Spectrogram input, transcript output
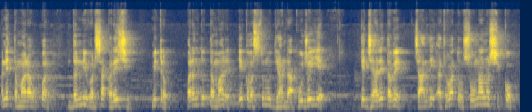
અને તમારા ઉપર ધનની વર્ષા કરે છે. મિત્રો, પરંતુ તમારે એક વસ્તુનું ધ્યાન રાખવું જોઈએ કે જ્યારે તમે ચાંદી અથવા તો સોનાનો સિક્કો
